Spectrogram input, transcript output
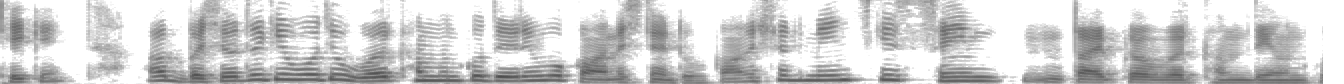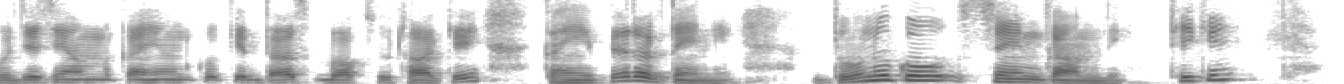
ठीक है? अब बशर्ते कि वो जो वर्क हम उनको दे रहे हैं वो कॉन्स्टेंट हो। कॉन्स्टेंट मीन्स कि सेम टाइप का वर्क हम दें उनको। जैसे हम कहें उनको कि दस बॉक्स उठा के कहीं पे रख दें नहीं। दोनों को सेम काम दें। ठीक है?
